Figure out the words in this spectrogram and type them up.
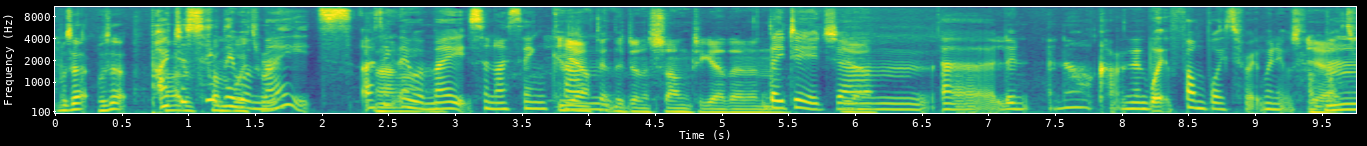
Was that was that I just of think they Fun were Three? mates. I think Ah, they were mates, and I think um, yeah, I think they've done a song together. And they did. yeah. Um, uh, Lin- no, I can't remember. Wait, Fun Boy Three when it was Fun Yeah. Boy Three.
